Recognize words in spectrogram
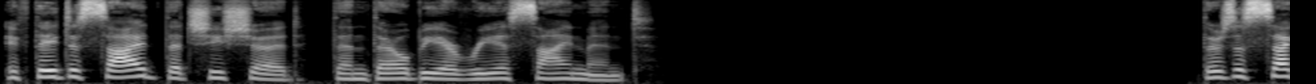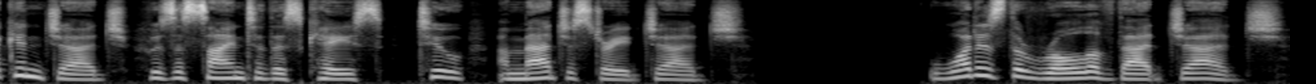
If they decide that she should, then there'll be a reassignment. There's a second judge who's assigned to this case, too, a magistrate judge. What is the role of that judge?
